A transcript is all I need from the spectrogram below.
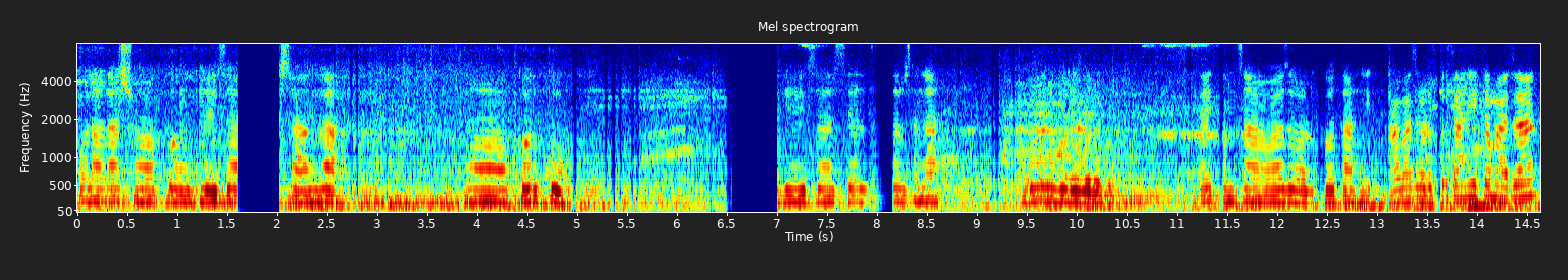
कोणाला शॉप घ्यायचा सांगा. करतो. घ्यायचं असेल तर सांगा. बरं बरं बरं बरं. ताई तुमचा आवाज अडकत आहे? आवाज अडकत आहे का माझा?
